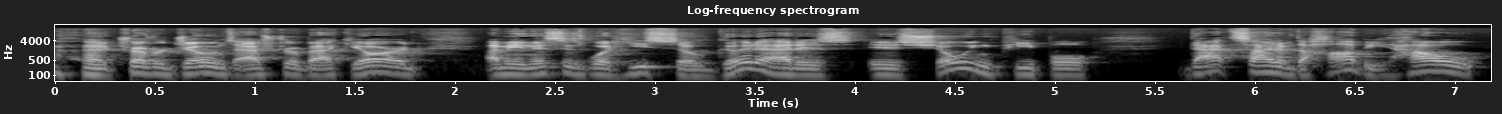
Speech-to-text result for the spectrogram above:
Trevor Jones, Astro Backyard. I mean, this is what he's so good at is is showing people that side of the hobby, how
